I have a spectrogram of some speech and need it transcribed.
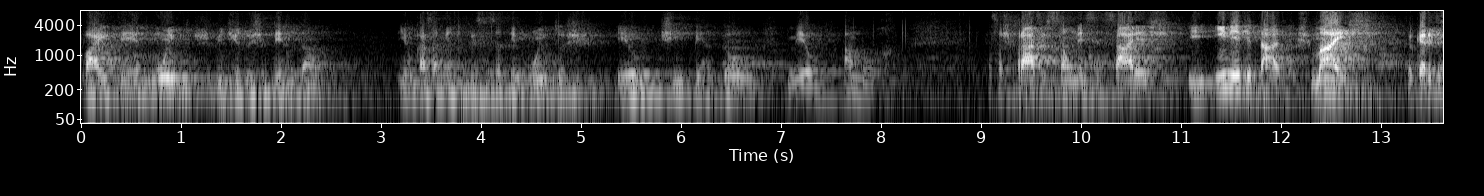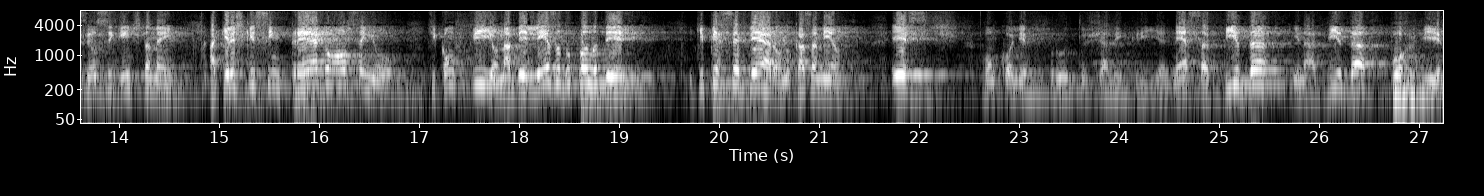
vai ter muitos pedidos de perdão. E um casamento precisa ter muitos eu te perdoo, meu amor. Essas frases são necessárias e inevitáveis, mas eu quero dizer o seguinte também: aqueles que se entregam ao Senhor, que confiam na beleza do plano dele e que perseveram no casamento, esses vão colher frutos de alegria nessa vida e na vida por vir.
